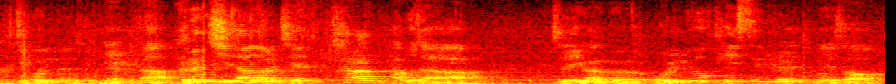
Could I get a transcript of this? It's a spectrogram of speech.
커지고 있는 상태입니다. 그런 시장을 재탈환하고자 저희가 그 올류 K3를 통해서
